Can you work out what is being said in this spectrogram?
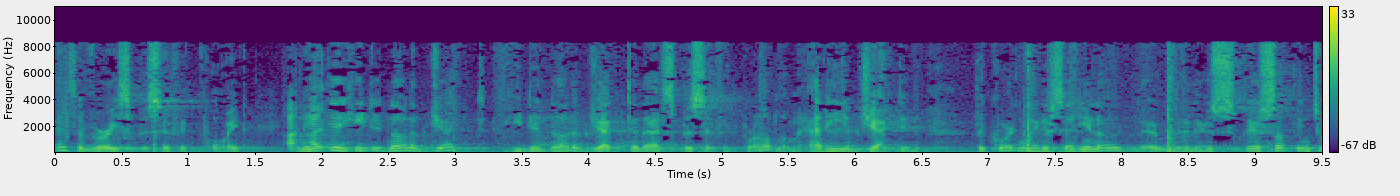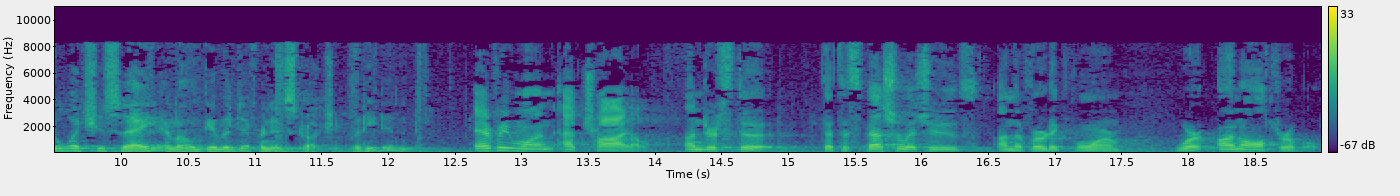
That's a very specific point. And he, he, did not object. He did not object to that specific problem. Had he objected, the court might have said, you know, there, there's, there's something to what you say, and I'll give a different instruction. But he didn't. Everyone at trial understood that the special issues on the verdict form were unalterable,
